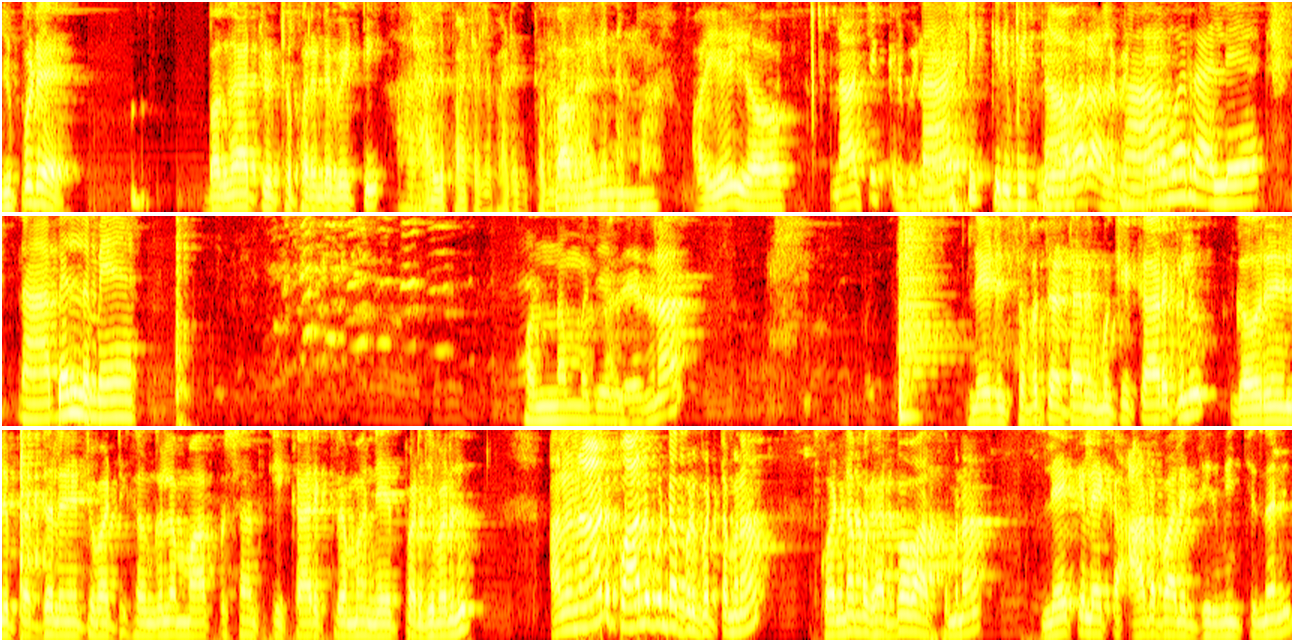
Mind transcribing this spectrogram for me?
ఇప్పుడే బంగారు చుట్ల పరిట పెట్టి లాలి పాటలు అలాగేనమ్మా. అయ్యయ్యో నా చక్కెర నా చక్కెర బిడ్డ నా వరాల. నా బెల్లమే. దేవి. అదేదనా నేటి సభ చట్టానికి ముఖ్య కారకులు గౌరవనీయులు పెద్దలైనటువంటి గంగులమ్మ ఆత్మశాంతికి ఈ కార్యక్రమాన్ని ఏర్పరచబడదు. అలనాడు పాల్గొండప్పుడు పట్టమన కొండమ్మ గర్భవాసమున లేక లేక ఆడపాలికి జన్మించిందని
